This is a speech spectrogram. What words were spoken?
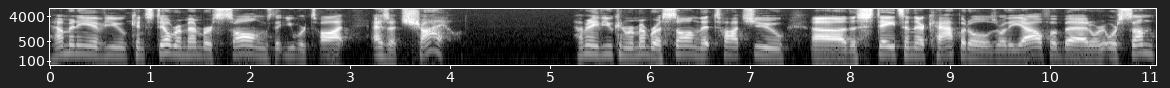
How many of you can still remember songs that you were taught as a child? How many of you can remember a song that taught you uh, the states and their capitals or the alphabet or, or some,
